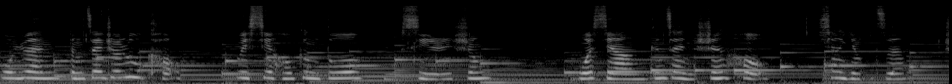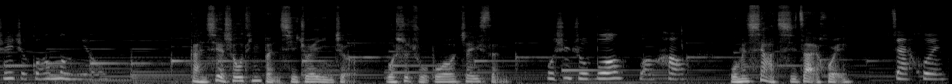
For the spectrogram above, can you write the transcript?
我愿等在这路口，为邂逅更多如戏人生。我想跟在你身后，像影子追着光梦游。感谢收听本期《追影者》，我是主播 Jason，我是主播王浩，我们下期再会，再会。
